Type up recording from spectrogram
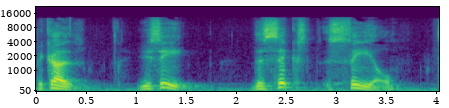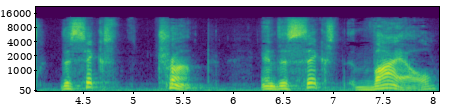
Because you see, the sixth seal, the sixth trump, and the sixth vial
